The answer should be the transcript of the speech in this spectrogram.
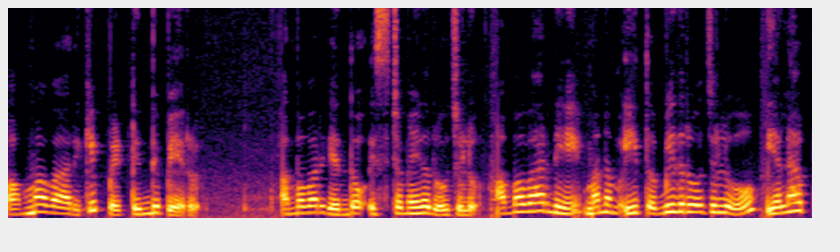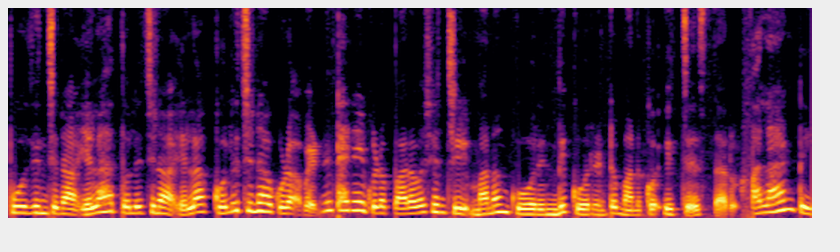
అమ్మవారికి పెట్టింది పేరు. అమ్మవారికి ఎంతో ఇష్టమైన రోజులు. అమ్మవారిని మనం ఈ తొమ్మిది రోజులు ఎలా పూజించినా ఎలా తొలిచినా ఎలా కొలిచినా కూడా వెంటనే కూడా పరవశించి మనం కోరింది కోరింటూ మనకు ఇచ్చేస్తారు. అలాంటి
